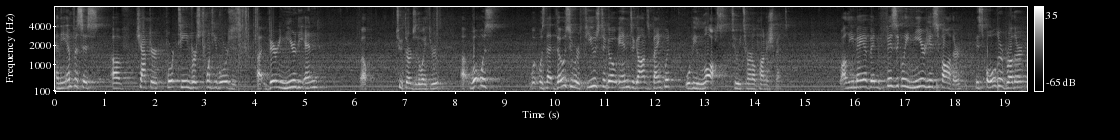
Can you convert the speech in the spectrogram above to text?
And the emphasis of chapter 14, verse 24 is uh, very near the end, well, two thirds of the way through, uh, what was was that those who refuse to go into God's banquet will be lost to eternal punishment. While he may have been physically near his father, this older brother,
